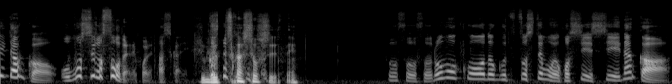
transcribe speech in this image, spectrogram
になんか面白そうだよね、これ、確かに。グッズ化してほしいですね。そうそうそう、ロボコのグッズとしても欲しいし、なんか、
